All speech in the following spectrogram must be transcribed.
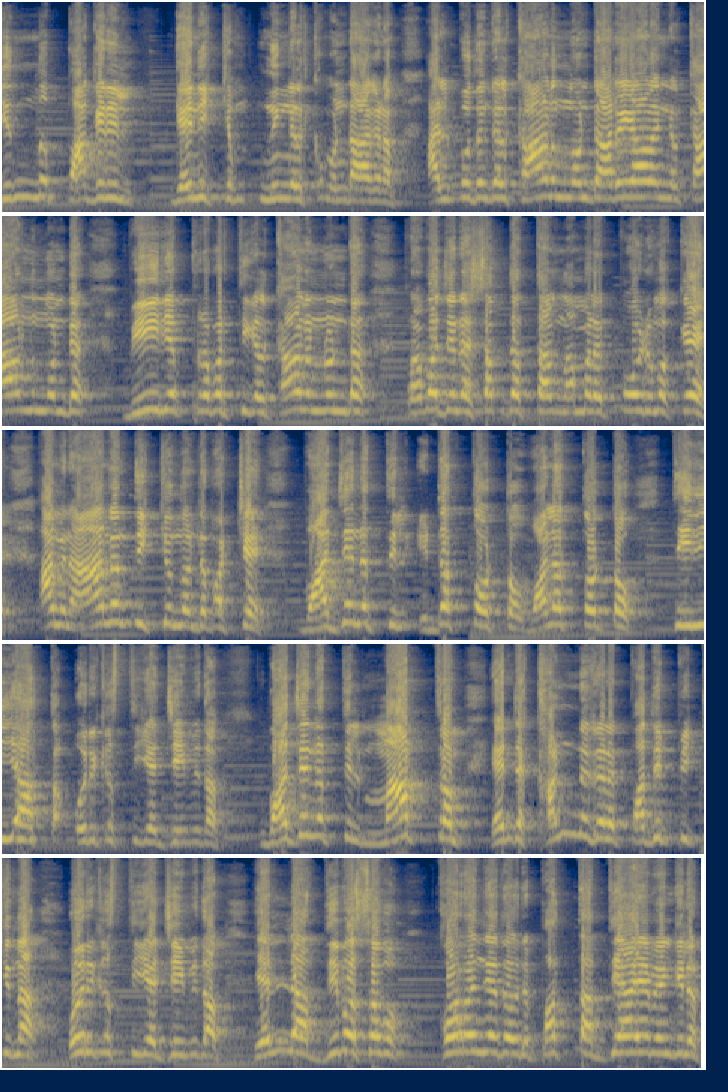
ഇന്ന് പകലിൽ എനിക്കും നിങ്ങൾക്കും ഉണ്ടാകണം. അത്ഭുതങ്ങൾ കാണുന്നുണ്ട് അടയാളങ്ങൾ കാണുന്നുണ്ട് വീര്യപ്രവൃത്തികൾ കാണുന്നുണ്ട്. പ്രവചന ശബ്ദത്താൽ നമ്മൾ എപ്പോഴുമൊക്കെ അവൻ ആനന്ദിക്കുന്നുണ്ട്. പക്ഷേ വചനത്തിൽ ഇടത്തോട്ടോ വലത്തോട്ടോ തിരിയാത്ത ഒരു ക്രിസ്തീയ ജീവിതം വചനത്തിൽ മാത്രം എന്റെ കണ്ണുകളെ പതിപ്പിക്കുന്ന ഒരു ക്രിസ്തീയ ജീവിതം എല്ലാ ദിവസവും കുറഞ്ഞത് ഒരു പത്ത് അധ്യായമെങ്കിലും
